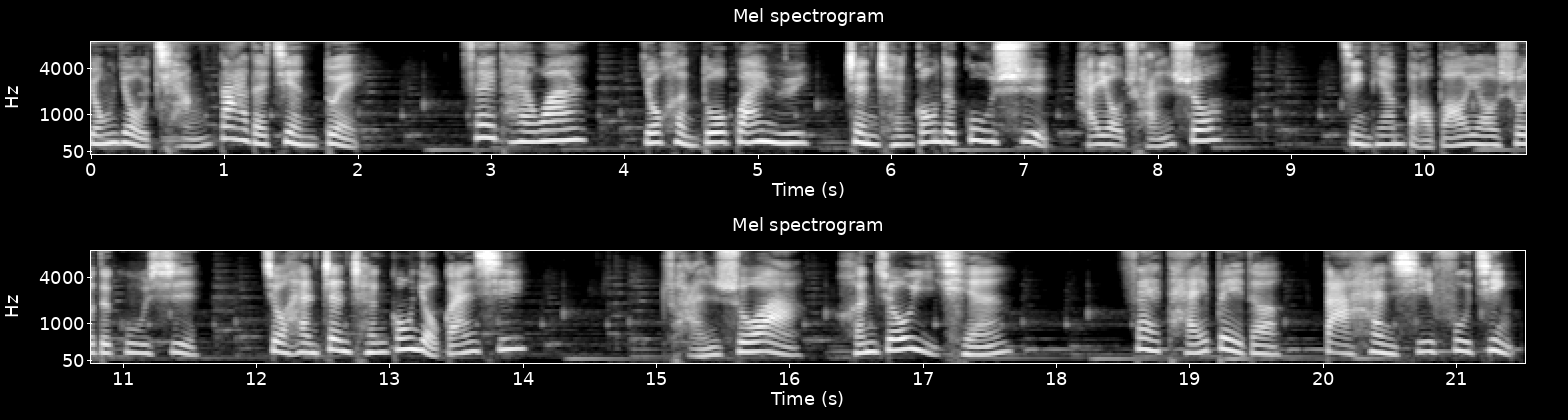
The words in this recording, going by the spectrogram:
拥有强大的舰队。在台湾有很多关于郑成功的故事，还有传说。今天宝宝要说的故事就和郑成功有关系。传说啊，很久以前，在台北的大汉溪附近，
